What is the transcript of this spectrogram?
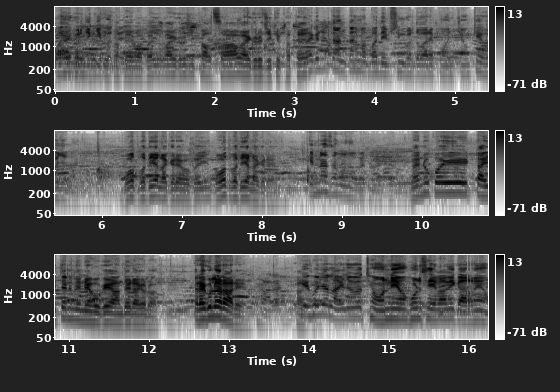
ਵਾਹਿਗੁਰੂ ਜੀ ਕੀ ਫਤਿਹ। ਬਾਬਾ ਜੀ ਵਾਹਿਗੁਰੂ ਜੀ ਖਾਲਸਾ ਵਾਹਿਗੁਰੂ ਜੀ ਕੀ ਫਤਿਹ। ਵਾਹਿਗੁਰੂ ਜੀ ਧੰਨ ਧੰਨ ਬਾਬਾ ਦੀਪ ਸਿੰਘ ਗੁਰਦੁਆਰੇ ਪਹੁੰਚੇ ਹੋ। ਕਿਹੋ ਜਿਹਾ ਲੱਗ ਰਿਹਾ? ਬਹੁਤ ਵਧੀਆ ਲੱਗ ਰਿਹਾ ਬਾਬਾ ਜੀ ਬਹੁਤ ਵਧੀਆ ਲੱਗ ਰਿਹਾ ਜੀ। ਕਿੰਨਾ ਸਮਾਂ ਹੋ ਗਿਆ ਤੁਹਾਨੂੰ ਇੱਥੇ? ਮੈਨੂੰ ਕੋਈ 2.5 ਮਹੀਨੇ ਹੋ ਗਏ ਆਂਦੇ ਰੈਗੂਲਰ। ਰੈਗੂਲਰ ਆ ਰਹੇ ਆ। ਕਿਹੋ ਜਿਹਾ ਲੱਗ ਜਦੋਂ ਇੱਥੇ ਆਉਂਦੇ ਹੋ ਹੁਣ ਸੇਵਾ ਵੀ ਕਰ ਰਹੇ ਹੋ?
